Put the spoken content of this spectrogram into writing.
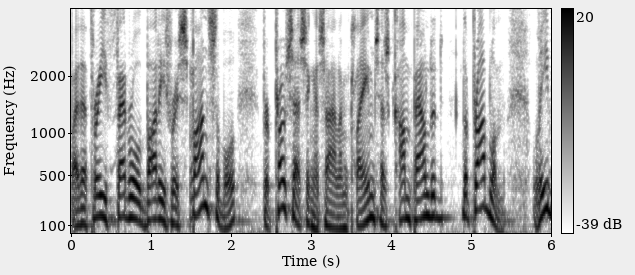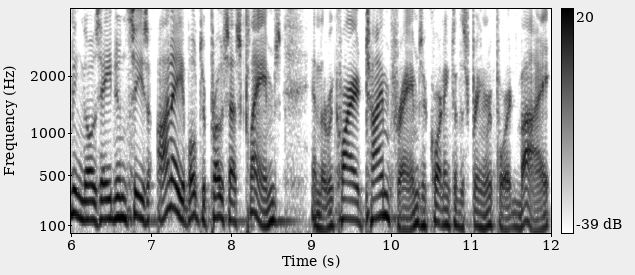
by the three federal bodies responsible for processing asylum claims has compounded the problem, leaving those agencies unable to process claims in the required time frames, according to the spring report by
